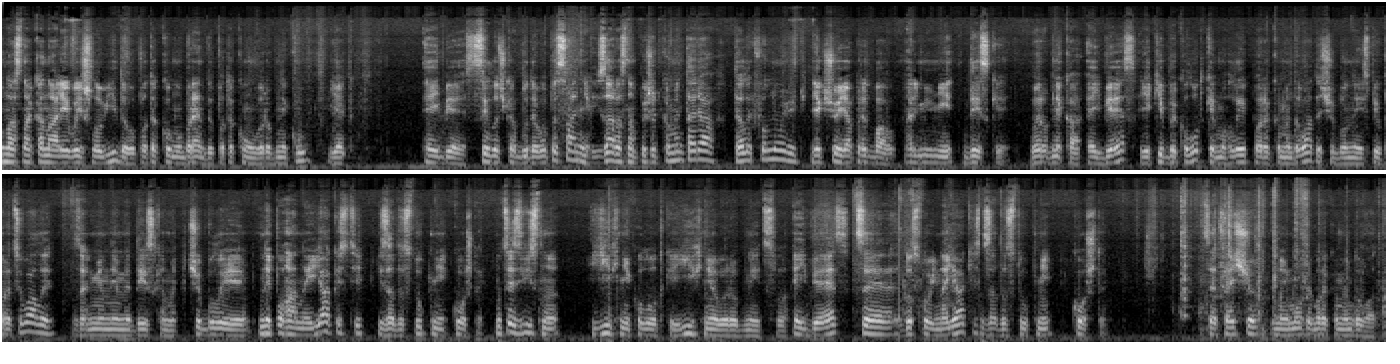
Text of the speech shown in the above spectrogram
У нас на каналі вийшло відео по такому бренду, по такому виробнику, як ABS. Силочка буде в описанні. І зараз нам пишуть в коментарях, телефонують. Якщо я придбав гальмівні диски виробника ABS, які би колодки могли порекомендувати, щоб вони співпрацювали з гальмівними дисками, щоб були непоганої якості і за доступні кошти. Ну це, звісно. Їхні колодки, їхнє виробництво ABS – це достойна якість за доступні кошти. Це те, що ми можемо рекомендувати.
